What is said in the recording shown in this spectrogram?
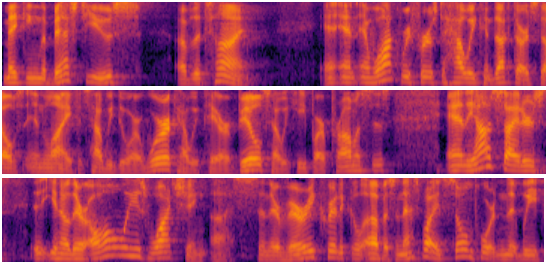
making the best use of the time. And, and, and, walk refers to how we conduct ourselves in life. It's how we do our work, how we pay our bills, how we keep our promises. And the outsiders, you know, they're always watching us and they're very critical of us. And that's why it's so important that we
